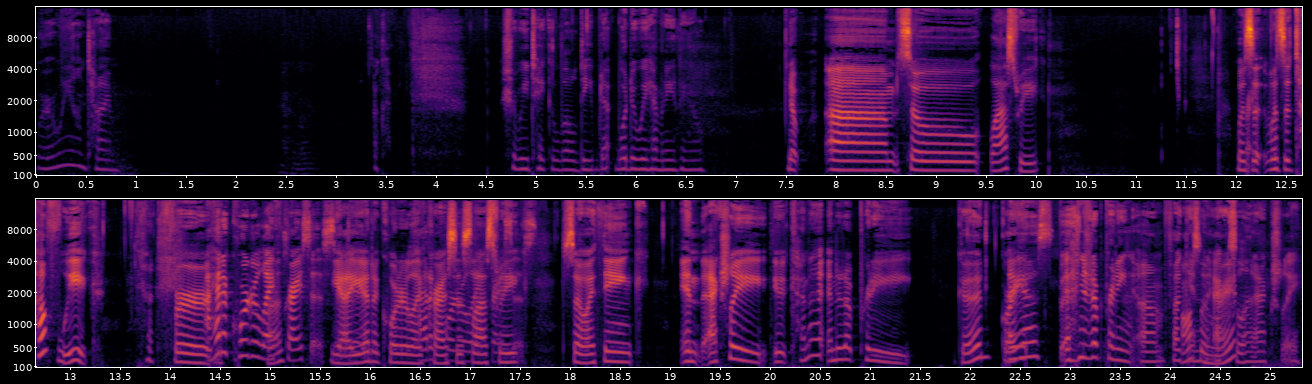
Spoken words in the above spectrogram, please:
Where are we on time? Should we take a little deep dive? What do we have anything else? Nope. Um so last week was it was a tough week for I had a quarter life us? crisis. Yeah, you had a quarter life crisis quarter-life last week. So I think and actually it kind of ended up pretty good, Great. I guess. But ended up pretty um fucking Awesome, right? excellent actually.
